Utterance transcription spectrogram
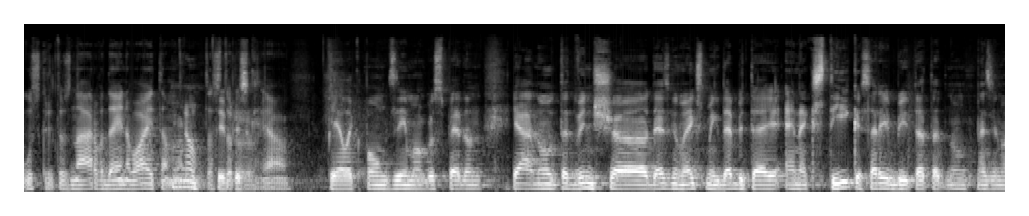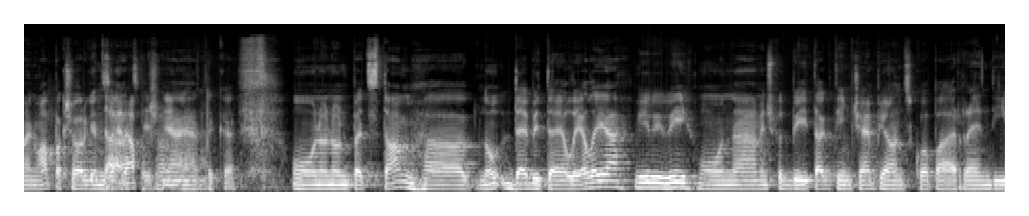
uzkrita uz nerva Dēna Vaitam. Nu, tas tipiski. tur, jā. pielika punktu zīmogu uzspēdu. Un, jā, nu, tad viņš diezgan veiksmīgi debitēja NXT, kas arī bija tā, tad, nu, nezinu, vai no apakšorganizācijas. apakšorganizācija. Jā, jā, tā kā, un, un, un pēc tam uh, nu, debitēja lielajā VVV, un uh, viņš pat bija tag team čempions kopā ar Randy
